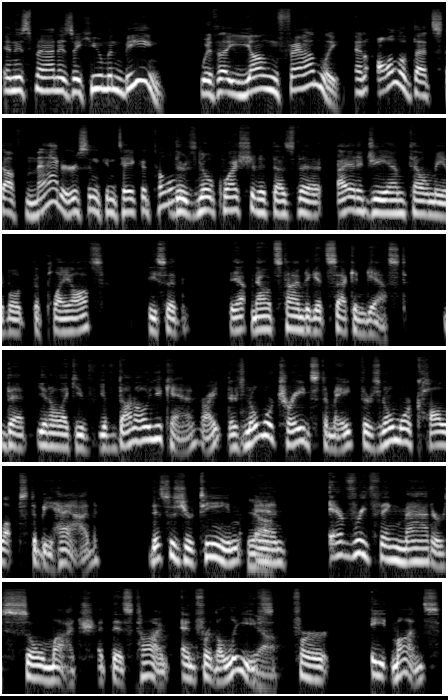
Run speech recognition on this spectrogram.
And this man is a human being with a young family and all of that stuff matters and can take a toll. There's no question it does the I had a GM tell me about the playoffs. He said, "Yeah, now it's time to get second guessed." That, you know, like you've you've done all you can, right? There's no more trades to make, there's no more call-ups to be had This is your team. Yeah. And everything matters so much at this time. And for the Leafs, Yeah. for eight months,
